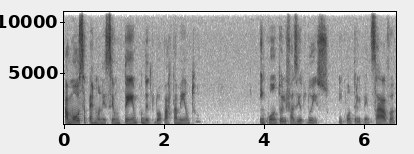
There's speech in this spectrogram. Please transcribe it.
A moça permaneceu um tempo dentro do apartamento enquanto ele fazia tudo isso. Enquanto ele pensava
